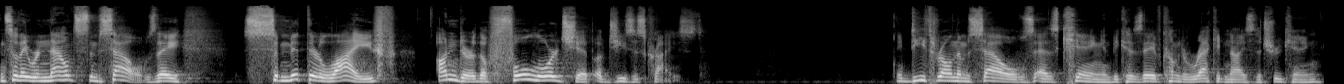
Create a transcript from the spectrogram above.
And so they renounce themselves. They submit their life under the full lordship of Jesus Christ. They dethrone themselves as king, and because they've come to recognize the true king.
